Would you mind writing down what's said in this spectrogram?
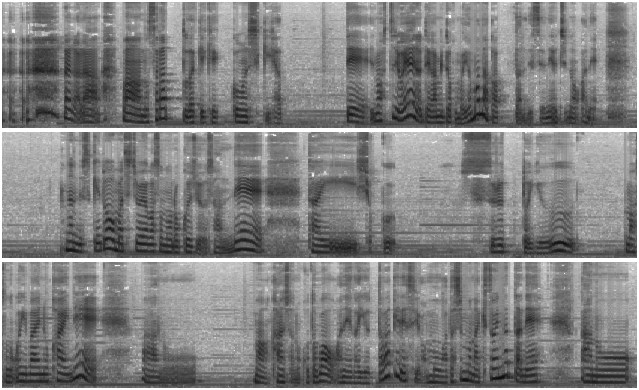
だから、まあ、あの、さらっとだけ結婚式やって、まあ、普通に親への手紙とかも読まなかったんですよね、うちの姉。なんですけど、まあ、父親がその63で退職するという、まあ、そのお祝いの会で、あの、まあ、感謝の言葉を姉が言ったわけですよ。もう私も泣きそうになったね。あの、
